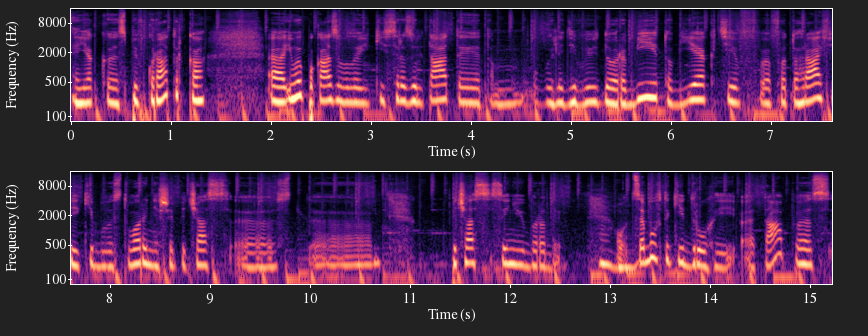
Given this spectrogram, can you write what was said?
Як співкураторка, Е, і ми показували якісь результати там у вигляді відеоробіт, об'єктів, фотографій, які були створені ще під час е, е, під час синьої бороди. От, це був такий другий етап з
